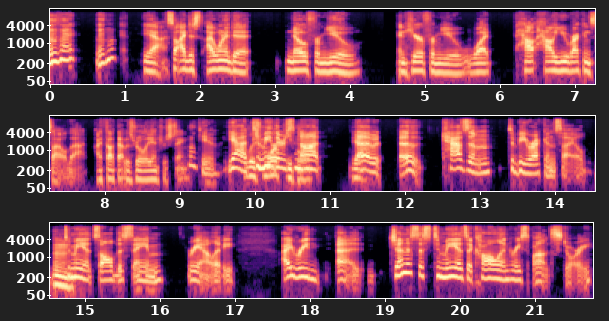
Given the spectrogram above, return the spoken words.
Mm-hmm. Mm-hmm. Yeah. So I just I wanted to know from you and hear from you what how how you reconcile that. I thought that was really interesting. Thank you. Yeah. To me, there's people, not yeah a chasm to be reconciled. Mm. To me, it's all the same reality. I read uh, Genesis to me is a call and response story.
